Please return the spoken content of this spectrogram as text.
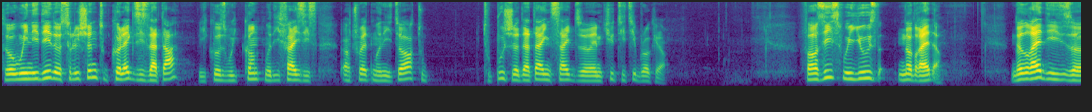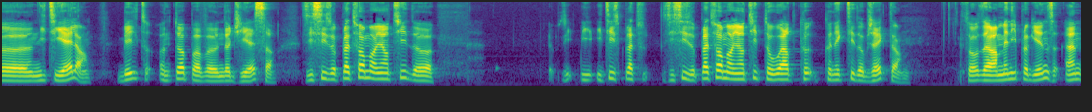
So we needed a solution to collect this data because we can't modify this heart rate monitor to, to push the data inside the MQTT broker. For this, we used Node-RED. Node-RED is uh, an ETL built on top of uh, Node.js. This is a platform-oriented uh, it is this is a platform oriented toward co connected object. So there are many plugins, and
